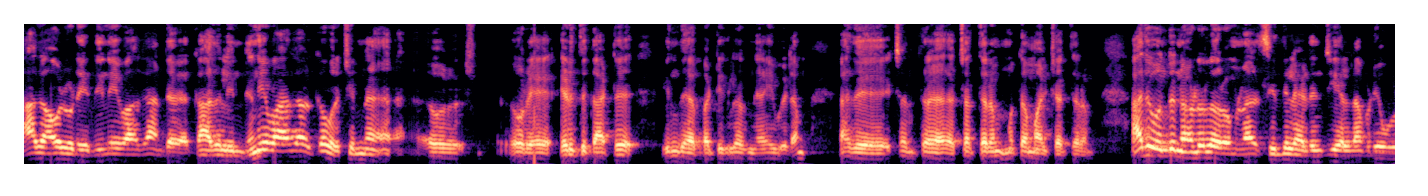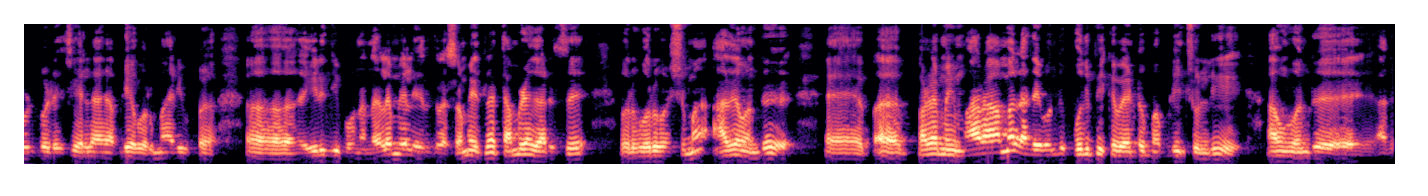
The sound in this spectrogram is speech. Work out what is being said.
அது அவளுடைய நினைவாக அந்த காதலின் நினைவாக இருக்க ஒரு சின்ன ஒரு ஒரு எடுத்துக்காட்டு இந்த பர்டிகுலர் நினைவிடம். அது சந்திர சத்திரம் முத்தம்மாள் சத்திரம். அது வந்து நடுவில் ரொம்ப நாள் சிதில் அடைஞ்சு எல்லாம் அப்படியே உட்படுச்சு எல்லாம் அப்படியே ஒரு மாதிரி இப்போ இடிஞ்சு போன நிலைமையில் இருக்கிற சமயத்தில் தமிழக அரசு ஒரு ஒரு வருஷமா அதை வந்து பழமை மாறாமல் அதை வந்து புதுப்பிக்க வேண்டும் அப்படின்னு சொல்லி அவங்க வந்து அதை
